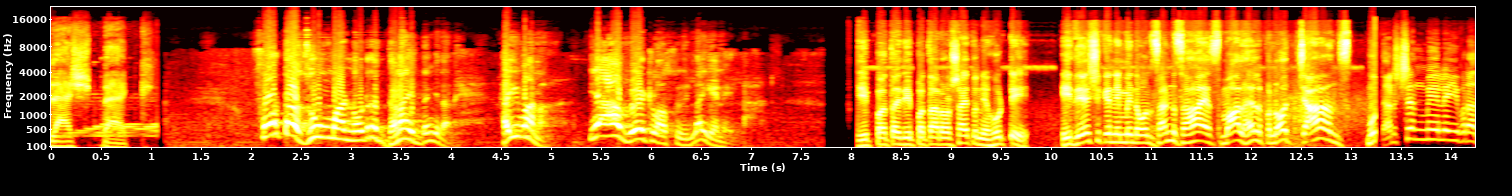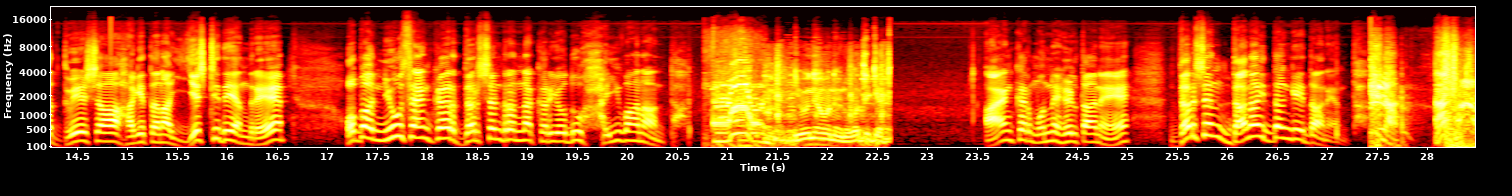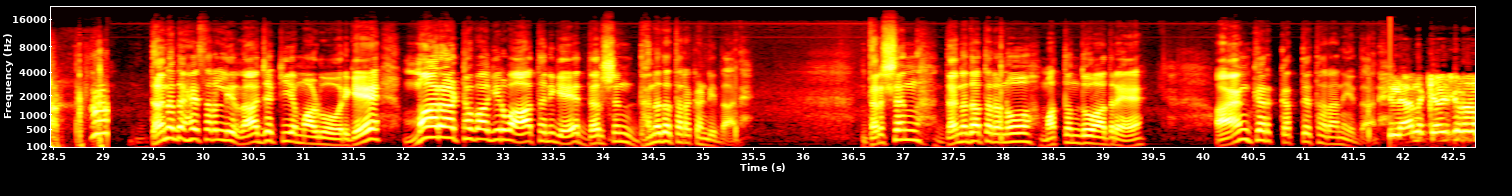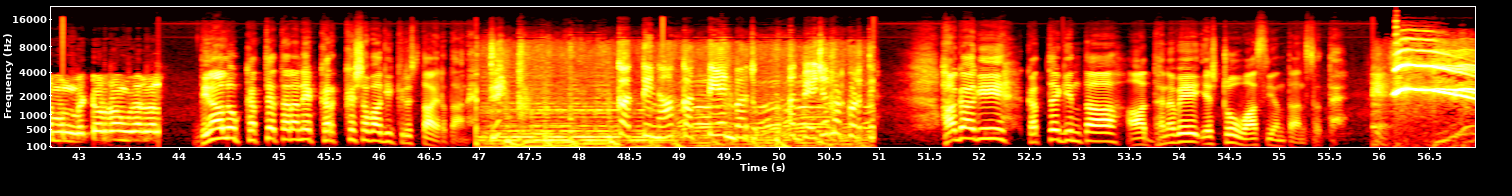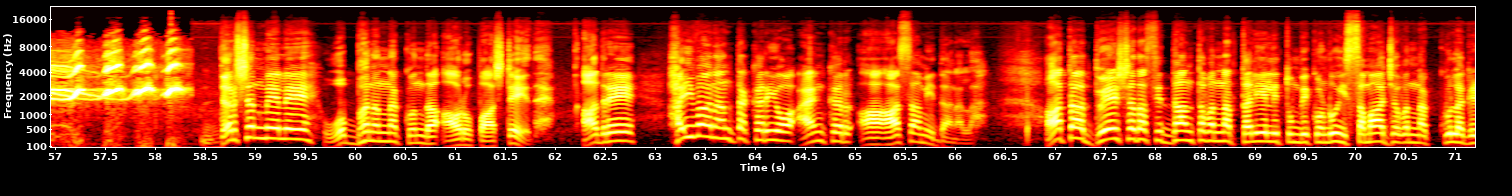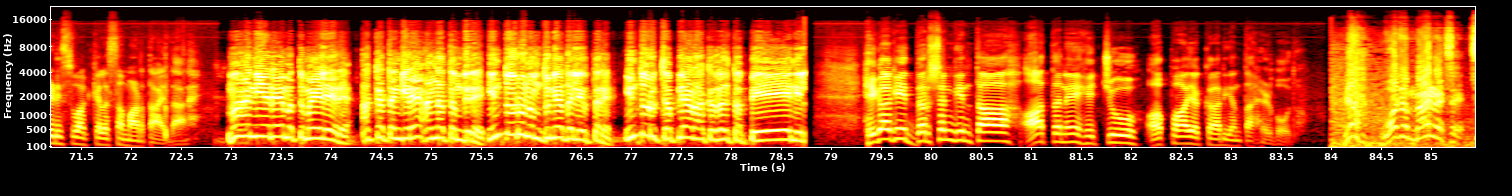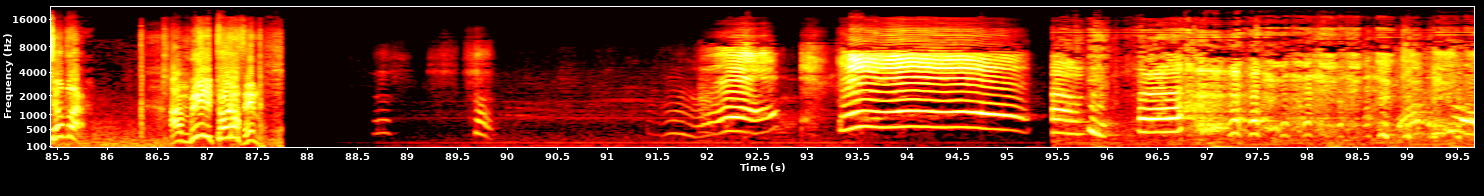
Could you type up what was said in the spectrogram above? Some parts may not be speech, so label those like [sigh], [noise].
Flash back photo zoom ಮಾಡಿ ನೋಡಿದ್ರೆ ದನ ಇದ್ದಂಗಿದ್ದಾನೆ ಹೈವಾನ. ಯಾವ ವೇಟ್ ಲಾಸು ಇಲ್ಲ ಏನೇ ಇಲ್ಲ. ಇಪ್ಪತ್ತೈದು ಇಪ್ಪತ್ತಾರು ವರ್ಷ ಆಯ್ತು ನೀವು ಹುಟ್ಟಿ. ಈ ದೇಶಕ್ಕೆ ನಿಮ್ಮಿಂದ ಒಂದು ಸಣ್ಣ ಸಹಾಯ small help no chance Darshan ಮೇಲೆ ಇವರ ದ್ವೇಷ ಹಗೆತನ ಎಷ್ಟಿದೆ ಅಂದ್ರೆ ಒಬ್ಬ ನ್ಯೂಸ್ ಆಂಕರ್ ದರ್ಶನ್ ರನ್ನ ಕರೆಯೋದು ಹೈವಾನ ಅಂತ. ಆಂಕರ್ ಮೊನ್ನೆ ಹೇಳ್ತಾನೆ ದರ್ಶನ್ ದನ ಇದ್ದಂಗೆ ಇದ್ದಾನೆ ಅಂತ. ದನದ ಹೆಸರಲ್ಲಿ ರಾಜಕೀಯ ಮಾಡುವವರಿಗೆ ಮಾರಾಟವಾಗಿರುವ ಆತನಿಗೆ ದರ್ಶನ್ ಧನದ ತರ ಕಂಡಿದ್ದಾನೆ. ದರ್ಶನ್ ಧನದ ತರನೋ ಮತ್ತೊಂದು ಆದ್ರೆ ಆಂಕರ್ ಕತ್ತೆ ತರಾನೇ ಇದ್ದಾನೆ. ದಿನಾಲು ಕತ್ತೆ ತರನೇ ಕರ್ಕಶವಾಗಿ ಕಿರಿಸ್ತಾ ಇರ್ತಾನೆ. ಕತ್ತೆನ ಕತ್ತೆ ಅನ್ಬಾರ್ದು. ಅದ್ ಬೇಜಾರ್ ಮಾಡ್ಕೊಳುತ್ತೆ. ಹಾಗಾಗಿ ಕತ್ತೆಗಿಂತ ಆ ಧನವೇ ಎಷ್ಟೋ ವಾಸಿ ಅಂತ ಅನ್ಸುತ್ತೆ. ದರ್ಶನ್ ಮೇಲೆ ಒಬ್ಬನನ್ನ ಕೊಂದ ಆರೋಪ ಅಷ್ಟೇ ಇದೆ. ಆದರೆ ಹೈವಾನ್ ಅಂತ ಕರೆಯೋ ಆಂಕರ್ ಆ ಆಸಾಮಿ ಇದ್ದಾನಲ್ಲ. ಆತ ದ್ವೇಷದ ಸಿದ್ಧಾಂತವನ್ನ ತಲೆಯಲ್ಲಿ ತುಂಬಿಕೊಂಡು ಈ ಸಮಾಜವನ್ನ ಕುಲಗೆಡಿಸುವ ಕೆಲಸ ಮಾಡ್ತಾ ಇದ್ದಾನೆ. ಮಹನೀಯರೇ ಮತ್ತು ಮಹಿಳೆಯರೇ ಅಕ್ಕ ತಂಗಿರೆ ಅಣ್ಣ ತಂದಿರೆ ಇಂಥವ್ರು ನಮ್ಮ ದುನಿಯಾದಲ್ಲಿ ಇರ್ತಾರೆ. ಇಂಥವ್ರು ಚಪ್ಲಿಯಾರ ಹಾಕೋದ್ರಲ್ಲಿ ತಪ್ಪೇನಿಲ್ಲ. ಹೀಗಾಗಿ ದರ್ಶನ್ಗಿಂತ ಆತನೇ ಹೆಚ್ಚು ಅಪಾಯಕಾರಿ ಅಂತ ಹೇಳ್ಬೋದು. What a man super I am really proud of him [laughs] ¡Oh, tío!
